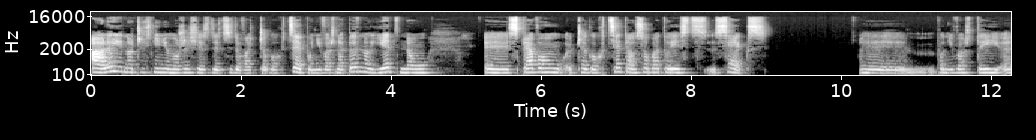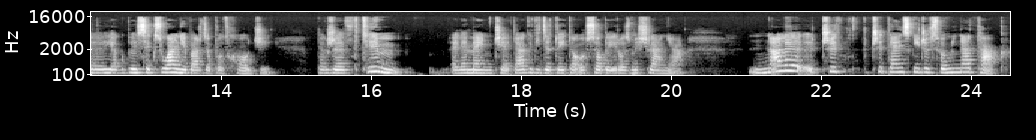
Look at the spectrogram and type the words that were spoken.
ale jednocześnie nie może się zdecydować, czego chce, ponieważ na pewno jedną y, sprawą, czego chce ta osoba, to jest seks, y, ponieważ tej y, jakby seksualnie bardzo podchodzi. Także w tym elemencie, tak, widzę tutaj tę osobę i rozmyślania. No ale czy, czy tęskni, czy wspomina? Tak.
